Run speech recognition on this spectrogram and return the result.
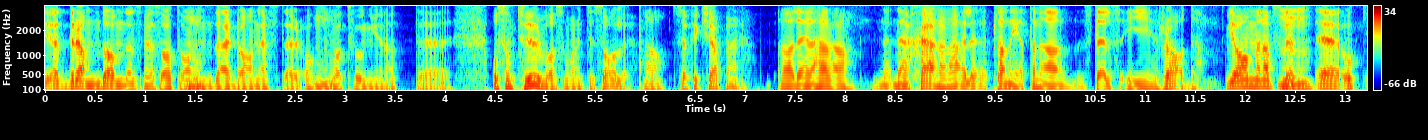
jag drömde om den som jag sa till honom Mm. där dagen efter och Mm. var tvungen att... Eh, och som tur var så var den inte till salu. ja. Så jag fick köpa den. ja, det är det här n- när stjärnorna, eller planeterna, ställs i rad. Ja, men absolut. Mm. Eh, och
